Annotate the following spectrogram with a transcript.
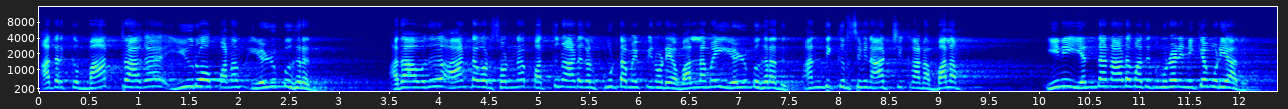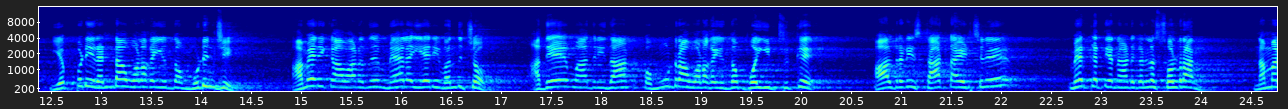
அதற்கு மாற்றாக யூரோ பணம் எழும்புகிறது. அதாவது ஆண்டவர் சொன்ன பத்து நாடுகள் கூட்டமைப்பினுடைய வல்லமை எழும்புகிறது. அந்தி கிறிஸ்துவின் ஆட்சிக்கான பலம். இனி எந்த நாடும் அதுக்கு முன்னாடி நிற்க முடியாது. எப்படி ரெண்டாம் உலக யுத்தம் முடிஞ்சு அமெரிக்காவானது மேலே ஏறி வந்துச்சோ அதே மாதிரி தான் இப்போ மூன்றாம் உலக யுத்தம் போய்கிட்டு இருக்கு ஆல்ரெடி ஸ்டார்ட் ஆயிடுச்சுன்னு மேற்கத்திய நாடுகளில் சொல்கிறாங்க நம்ம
